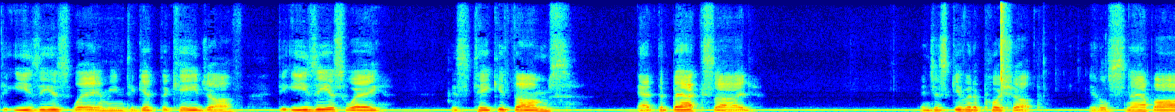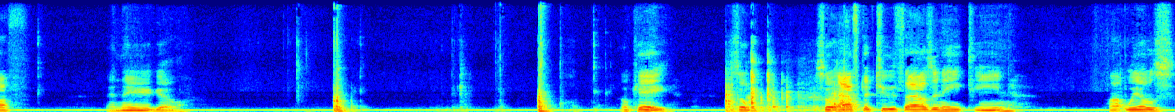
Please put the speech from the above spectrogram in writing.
the easiest way, I mean to get the cage off, the easiest way is to take your thumbs at the back side and just give it a push up. It'll snap off and there you go. Okay, so so after 2018, Hot Wheels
